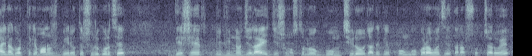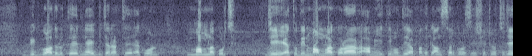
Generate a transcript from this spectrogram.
আয়নাঘর থেকে মানুষ বের হতে শুরু করেছে। দেশের বিভিন্ন জেলায় যে সমস্ত লোক গুম ছিল, যাদেরকে পঙ্গু করা হয়েছে, তারা সোচ্চার হয়ে বিজ্ঞ আদালতে ন্যায় বিচারার্থে এখন মামলা করছে। জি, এতদিন মামলা করার আমি ইতিমধ্যে আপনাদেরকে আনসার করেছি। সেটি হচ্ছে যে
